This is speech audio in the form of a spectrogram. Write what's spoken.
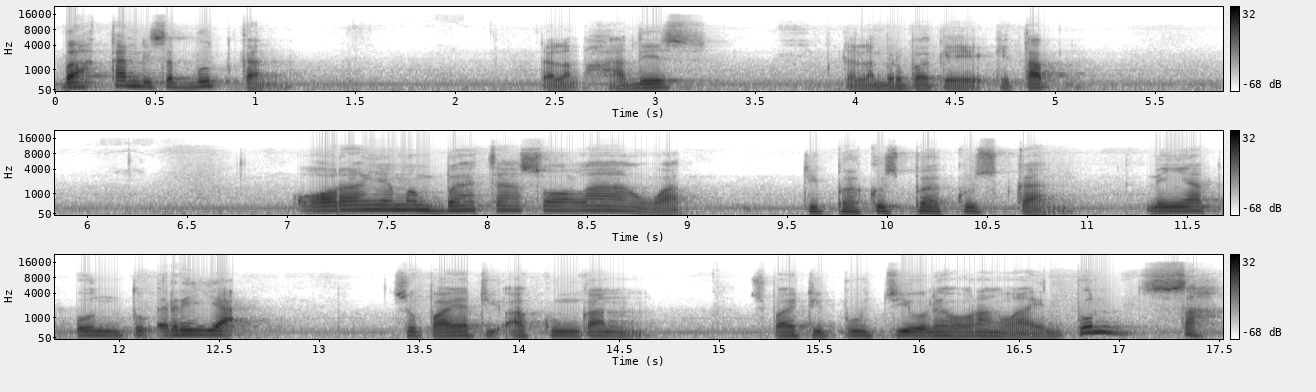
Bahkan disebutkan dalam hadis, dalam berbagai kitab, orang yang membaca sholawat dibagus-baguskan, niat untuk riak supaya diagungkan, supaya dipuji oleh orang lain pun sah.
